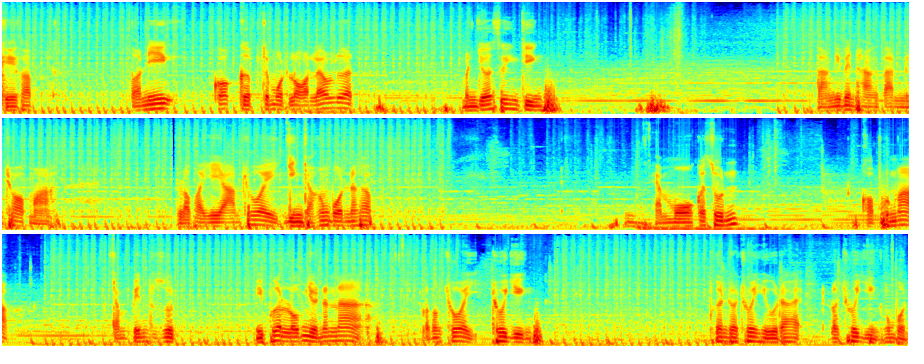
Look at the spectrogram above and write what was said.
เคครับ ตอนนี้ก็เกือบจะหมดหลอดแล้วเลือด มันเยอะซึ่งจริงๆทางนี้เป็นทางตันนชอบมา เราพยายามช่วยยิงจากข้างบนนะครับแอมโมกระสุน ขอบคุณมากจำเป็นสุดๆมีเพื่อนล้มอยู่ด้านหน้า เราต้องช่วยช่วยยิง เพื่อนเราช่วยฮิวได้ เราช่วยยิงข้างบน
